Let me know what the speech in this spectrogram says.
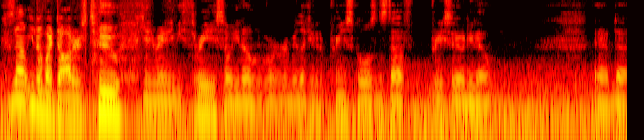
because now you know my daughter's two, getting ready to be three, so you know we're, we're gonna be looking at preschools and stuff pretty soon, you know, and uh,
